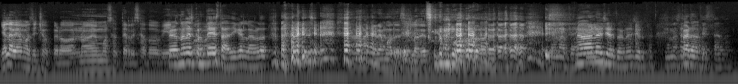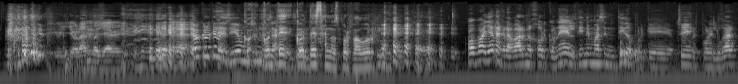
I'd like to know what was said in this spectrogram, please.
Ya le habíamos dicho, pero no hemos aterrizado bien. Pero no les contesta, digan la verdad. No, no queremos decirlo de ese modo. No, no es cierto, no es cierto. No nos Pero- contestado. Llorando ya, güey. Yo creo que recibe muchos conte- mensajes. ¿eh? Contéstanos, por favor. O vayan a grabar mejor con él, tiene más sentido porque Sí. pues por el lugar.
